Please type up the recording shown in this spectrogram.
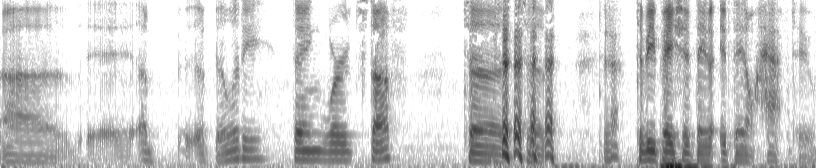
uh ability thing word stuff to to Yeah. to be patient if they if they don't have to.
